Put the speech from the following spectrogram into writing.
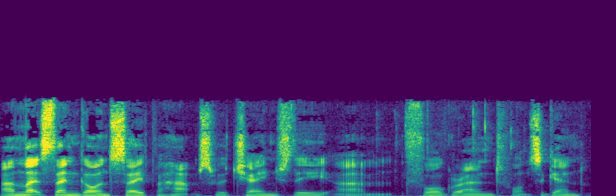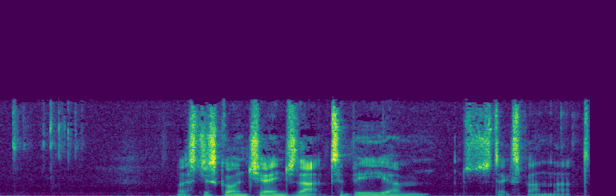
And let's then go and say perhaps we'll change the um, foreground once again Let's just go and change that to be, um, just expand that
